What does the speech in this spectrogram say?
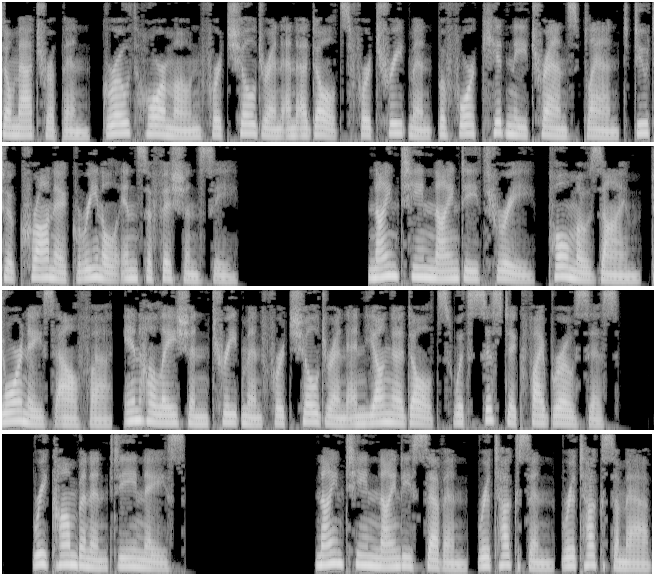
somatropin, growth hormone for children and adults for treatment before kidney transplant due to chronic renal insufficiency. 1993, Pulmozyme Dornase alpha, inhalation treatment for children and young adults with cystic fibrosis recombinant DNase 1997, Rituxan rituximab,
